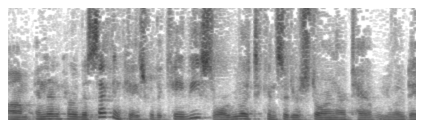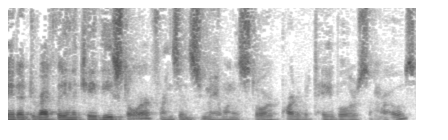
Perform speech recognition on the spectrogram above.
Um, and then for the second case, for the KV store, we like to consider storing our tabular data directly in the KV store. For instance, you may want to store part of a table or some rows.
